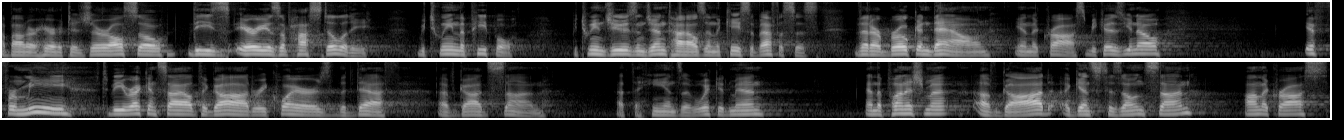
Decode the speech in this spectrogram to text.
about our heritage. There are also these areas of hostility between the people, between Jews and Gentiles in the case of Ephesus, that are broken down in the cross. Because, you know, if for me to be reconciled to God requires the death of God's Son at the hands of wicked men and the punishment of God against his own Son on the cross,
